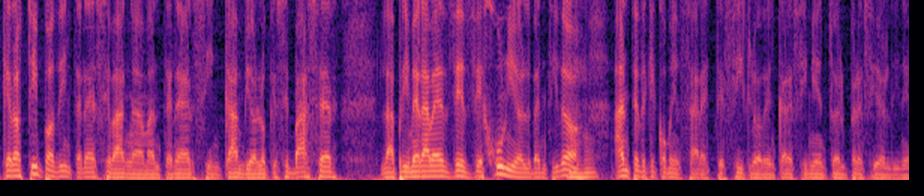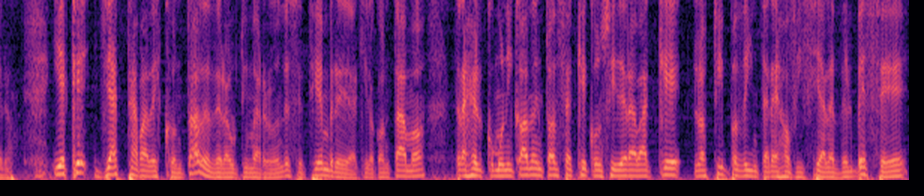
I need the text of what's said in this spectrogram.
que los tipos de interés se van a mantener sin cambio, lo que se va a hacer la primera vez desde junio del 22, antes de que comenzara este ciclo de encarecimiento del precio del dinero. Y es que ya estaba descontado desde la última reunión de septiembre, aquí lo contamos, tras el comunicado entonces que consideraba que los tipos de interés oficiales del BCE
